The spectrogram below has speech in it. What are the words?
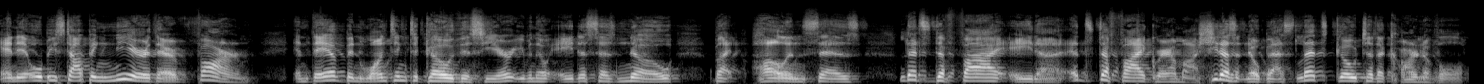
and it will be stopping near their farm. And they have been wanting to go this year, even though Ada says no, but Holland says, Let's defy Ada. Let's defy Grandma. She doesn't know best. Let's go to the carnival.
